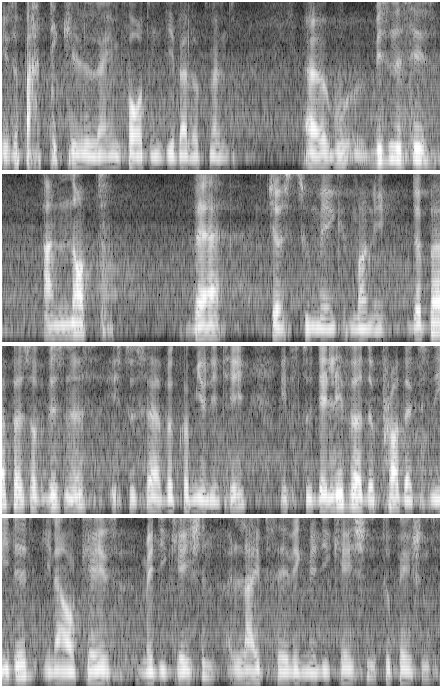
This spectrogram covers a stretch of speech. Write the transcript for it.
is a particularly important development. Uh, businesses are not there just to make money. The purpose of business is to serve a community. It's to deliver the products needed, in our case, medication, life-saving medication to patients.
